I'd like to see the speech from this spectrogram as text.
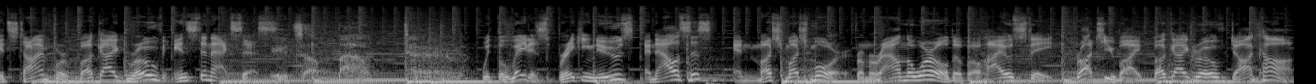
It's time for Buckeye Grove Instant Access. It's about time. With the latest breaking news, analysis, and much, much more from around the world of Ohio State. Brought to you by BuckeyeGrove.com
